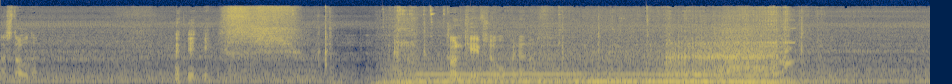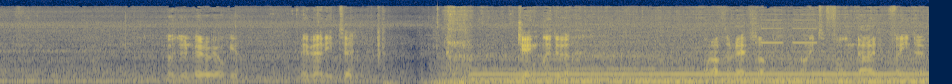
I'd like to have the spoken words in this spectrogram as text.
I stole it. concave's not open enough. Not doing very well here. Maybe I need to gently do it. Or have the revs up. I'll need to phone dad and find out.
